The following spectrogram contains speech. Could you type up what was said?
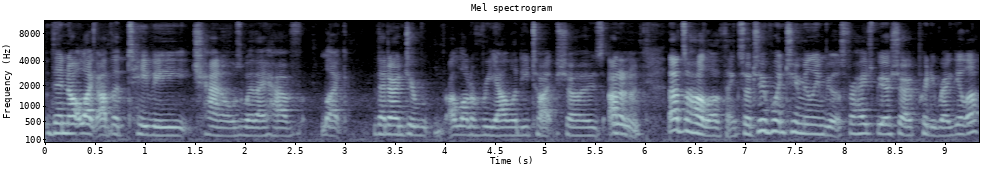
they're not like other TV channels where they have like they don't do a lot of reality type shows. I don't know. That's a whole other thing. So 2.2 million viewers for HBO show, pretty regular.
